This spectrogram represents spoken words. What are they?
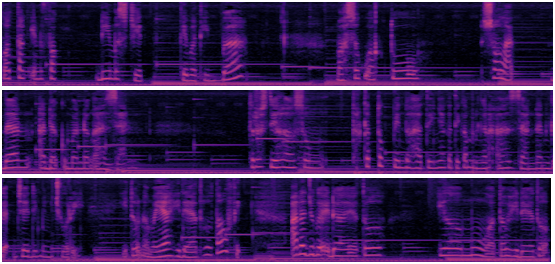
kotak infak di masjid. Tiba-tiba masuk waktu sholat dan ada kumandang azan. Terus dia langsung terketuk pintu hatinya ketika mendengar azan dan gak jadi mencuri. Itu namanya hidayatul taufik ada juga hidayatul ilmu atau hidayatul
